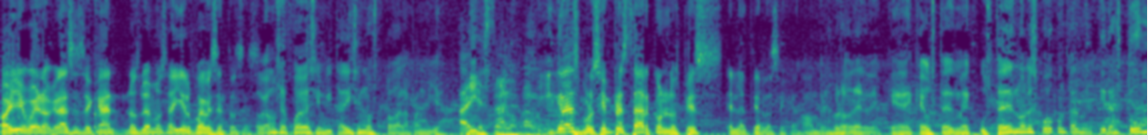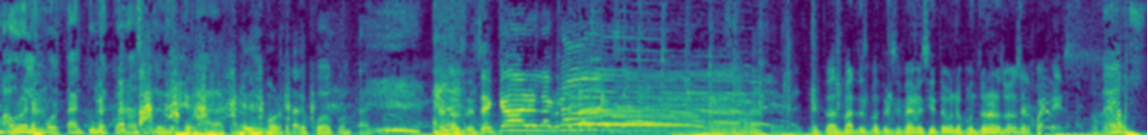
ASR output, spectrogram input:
Oye, bueno, gracias, Secan. Nos vemos ahí el jueves entonces. Nos vemos el jueves, invitadísimos toda la pandilla. Ahí está. Y gracias por siempre estar con los pies en la tierra, Secan. Hombre, brother, de que, de que ustedes, me, ustedes no les puedo contar mentiras. Tú, Mauro el Inmortal, tú me conoces desde que nada, carnal. El Inmortal. ¿Qué te puedo contar? Entonces, Secan en la cabeza. En todas partes, Pontex FM 101.1. Nos vemos el jueves. Nos vemos.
